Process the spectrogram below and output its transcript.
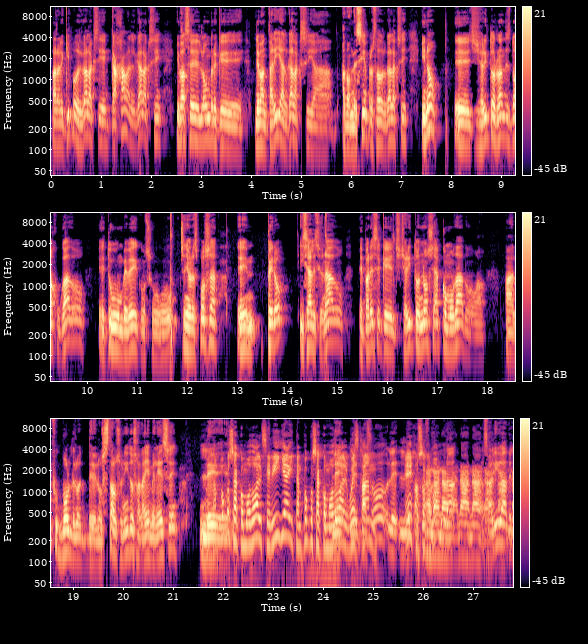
para el equipo del Galaxy, encajaba en el Galaxy, iba a ser el hombre que levantaría al Galaxy a, a donde siempre ha estado el Galaxy, y no, eh, Chicharito Hernández no ha jugado, eh, tuvo un bebé con su señora esposa, eh, pero, y se ha lesionado, me parece que el Chicharito no se ha acomodado al fútbol de, lo- de los Estados Unidos, a la MLS, le, Tampoco se acomodó al Sevilla y tampoco se acomodó le- al West le pasó, Ham. le, le Eh, pasó factura no, no, no, la no, salida del,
